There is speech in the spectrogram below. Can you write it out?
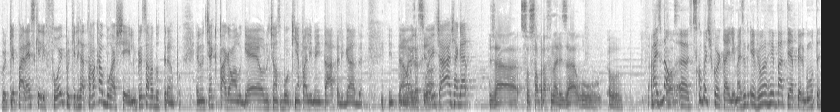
Porque parece que ele foi porque ele já tava com a burra cheia, ele não precisava do trampo. Ele não tinha que pagar um aluguel, não tinha umas boquinhas pra alimentar, tá ligado? Então Mas ele assim, foi ó, já, já gar... já, só, só pra finalizar o. o Mas não, ah, desculpa te cortar ele, mas eu, eu vou rebater a pergunta.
